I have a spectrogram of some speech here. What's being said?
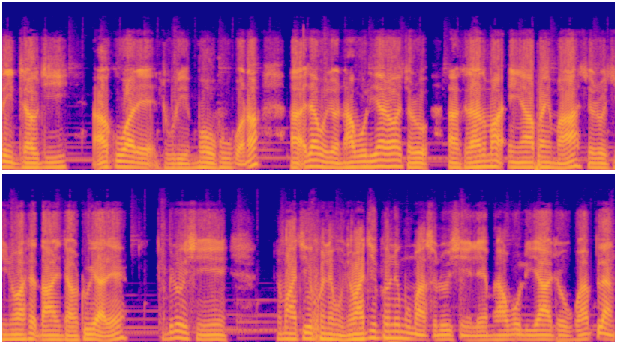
တိတ်ဒီလောက်ကြီး အားကိုရတဲ့လူတွေမဟုတ်ဘူးပေါ့နော်အဲအကြောင်းမို့ကျွန်တော်နာပိုလီကတော့ကျွန်တော်ကစားသမားအင်အားပိုင်းမှာကျွန်တော်ဂျီနိုဝါထက်သားနေတာကိုတွေ့ရတယ်ပြီးလို့ရှိရင်မြန်မာကြီးဖွင့်လှစ်မှုမြန်မာကြီးဖွင့်လှစ်မှုမှာဆိုလို့ရှိရင်လည်းနာပိုလီကကျွန်တော်1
